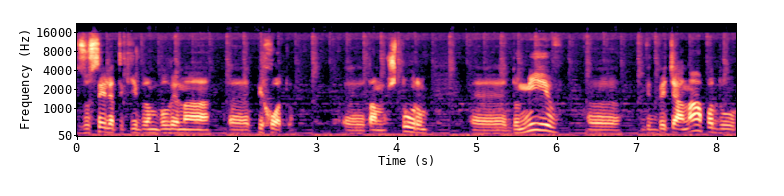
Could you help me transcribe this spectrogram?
зусилля такі там були на е, піхоту. Е, Там штурм е, домів, е, відбиття нападу,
